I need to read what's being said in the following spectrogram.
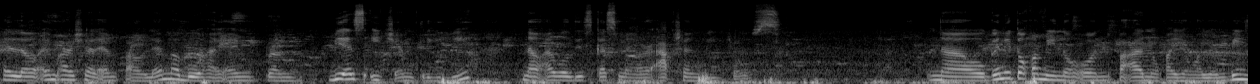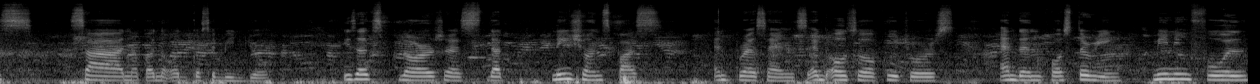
Hello, I'm Arshel M. Paule. Mabuhay. I'm from BSHM 3B. Now, I will discuss my reaction videos. Now, ganito kami noon, paano kayo ngayon. Based sa napanood ko sa video, is explores that nations past and presents and also futures and then fostering meaningful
